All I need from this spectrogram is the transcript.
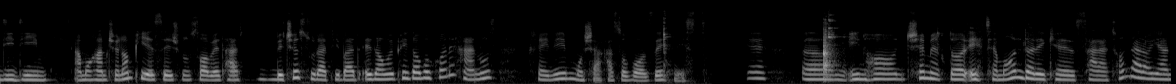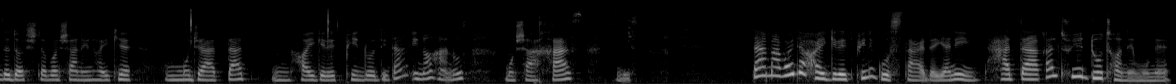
دیدیم اما همچنان پی شون ثابت هست به چه صورتی باید ادامه پیدا بکنه هنوز خیلی مشخص و واضح نیست. که اینها چه مقدار احتمال داره که سرطان در آینده داشته باشن؟ اینهایی که مجدد های پین رو دیدن اینا هنوز مشخص نیست. در موارد های پین گسترده یعنی حداقل توی دو تا نمونه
